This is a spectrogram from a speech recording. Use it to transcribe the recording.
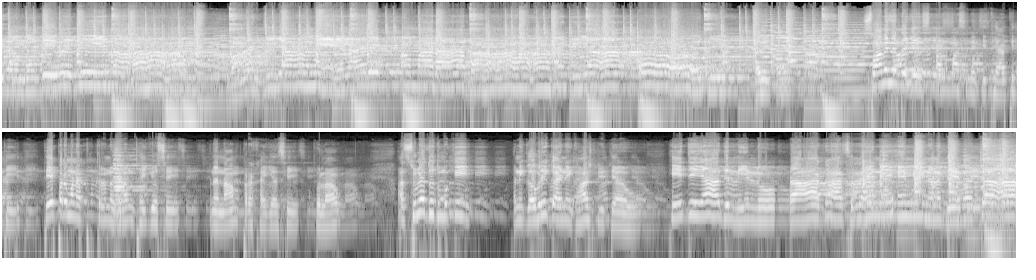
રખા હિરમ નામ. વાંજિયા મેળા રે અમારા ભાગ્યા ઓજી. અરે સાલમાસની તિથિ આપી હતી, તે પ્રમાણે પુત્રનો જન્મ થઈ ગયો છે અને નામ પર ગયા છે. તો આ સુલે દૂધ મૂકી અને ગૌરી ગાયને ઘાસ રીતે આવું હે જે યાદ લીલો આ ઘાસ લઈને મીનણ દેવતા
